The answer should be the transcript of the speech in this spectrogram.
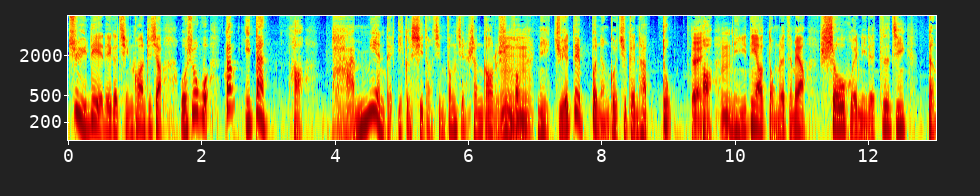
剧烈的一个情况之下，我说过，当一旦好盘面的一个系统性风险升高的时候，嗯嗯，你绝对不能够去跟他赌。对，好，嗯，你一定要懂得怎么样收回你的资金。等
